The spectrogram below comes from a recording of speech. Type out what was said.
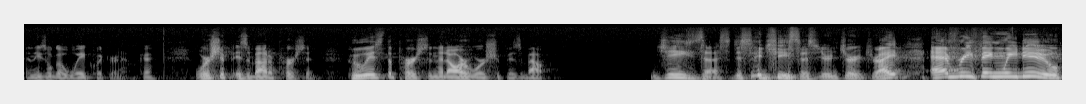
and these will go way quicker now, okay? Worship is about a person. Who is the person that our worship is about? Jesus. Just say Jesus, you're in church, right? Everything we do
